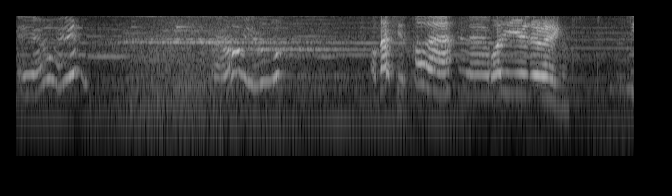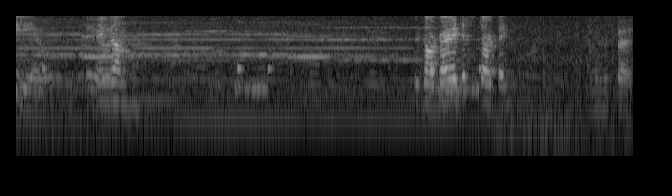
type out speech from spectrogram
Hey Owen? Where are you? Oh, there she is. Oh there, hello. What are you doing? Celio. Hey, Here we go. These are very disturbing. I mean, this boat.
